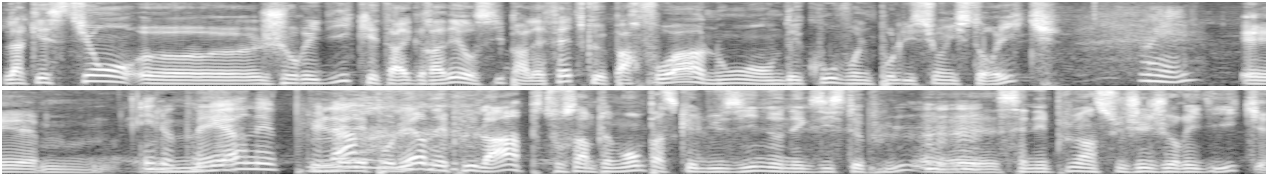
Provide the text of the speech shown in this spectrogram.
La question euh, juridique est aggravée aussi par le fait que parfois, nous, on découvre une pollution historique. Oui. Et, euh, le pollueur n'est plus là. Mais le pollueur n'est plus là, tout simplement parce que l'usine n'existe plus. Euh, ce n'est plus un sujet juridique.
